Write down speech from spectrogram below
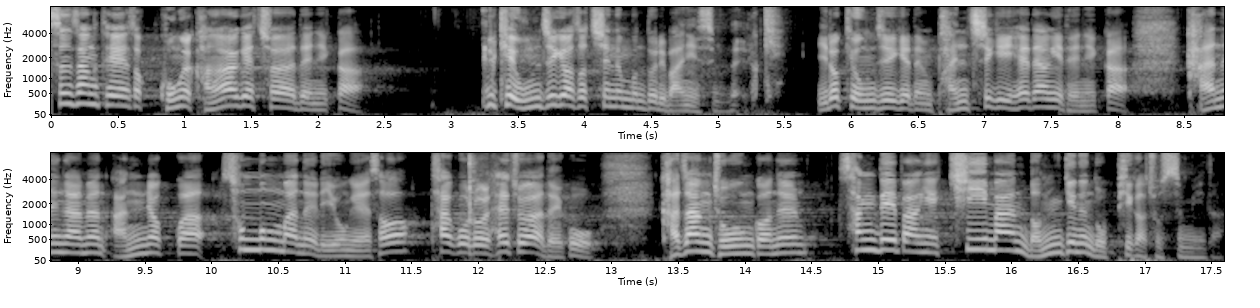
쓴 상태에서 공을 강하게 쳐야 되니까 이렇게 움직여서 치는 분들이 많이 있습니다. 이렇게. 이렇게 움직이게 되면 반칙이 해당이 되니까 가능하면 악력과 손목만을 이용해서 타구를 해줘야 되고 가장 좋은 거는 상대방의 키만 넘기는 높이가 좋습니다.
